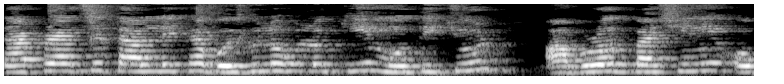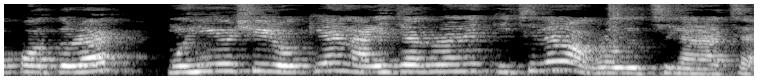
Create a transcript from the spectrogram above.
তারপরে আছে, তার লেখা বইগুলো হলো কি? মতিচুর, অবরোধ বাসিনী ও পদ্মরাগ। মহিয়সী রোকেয়া নারী জাগরণে কি ছিলেন? অগ্রদূত ছিলেন। আচ্ছা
